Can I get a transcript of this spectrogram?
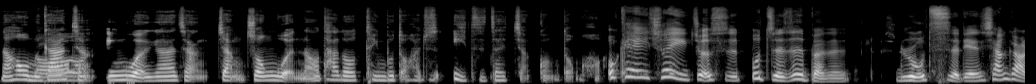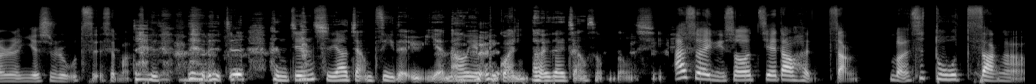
然后我们跟他讲哦英文，跟他讲讲中文，然后他都听不懂，他就是一直在讲广东话。OK，所以就是不止日本人如此，连香港人也是如此，是吗？对 对对对，就是很坚持要讲自己的语言，然后也不 管你到底在讲什么东西。啊，所以你说街道很脏，满是多脏啊？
